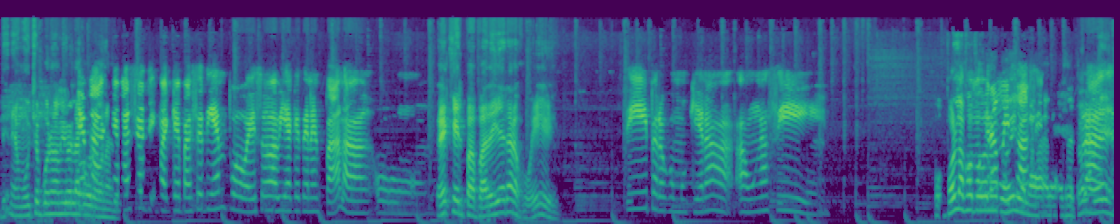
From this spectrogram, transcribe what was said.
Tiene muchos buenos amigos en la corona. que, para ese tiempo eso había que tener pala. O... Es que el papá de ella era juez. Sí, pero como quiera, aún así Pon la foto de nuevo de ella, la, el retrato de ella.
